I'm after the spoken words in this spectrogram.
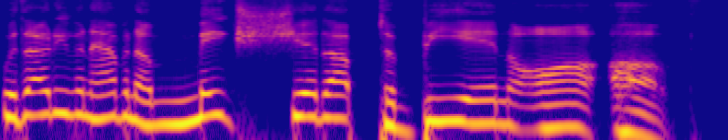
without even having to make shit up to be in awe of.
